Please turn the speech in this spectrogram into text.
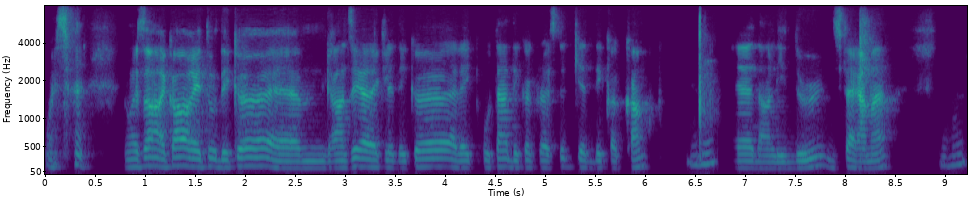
J'aimerais ça, encore être au DECA, euh, grandir avec le DECA, avec autant DECA CrossFit que DECA Comp, mm-hmm. euh, dans les deux, différemment. Mm-hmm.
